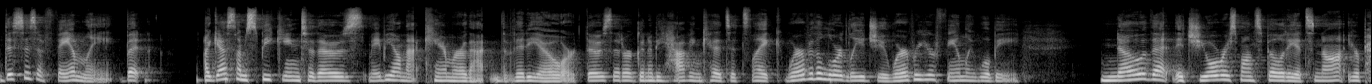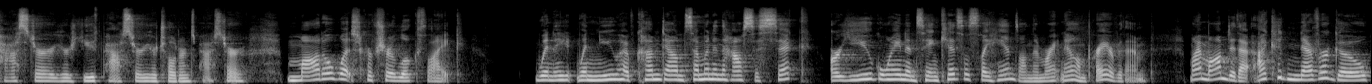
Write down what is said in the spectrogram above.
this is a family, but I guess I'm speaking to those maybe on that camera, that the video, or those that are going to be having kids. It's like wherever the Lord leads you, wherever your family will be, know that it's your responsibility. It's not your pastor, your youth pastor, your children's pastor. Model what scripture looks like. When, when you have come down, someone in the house is sick, are you going and saying, kids, let's lay hands on them right now and pray over them? My mom did that. I could never go,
